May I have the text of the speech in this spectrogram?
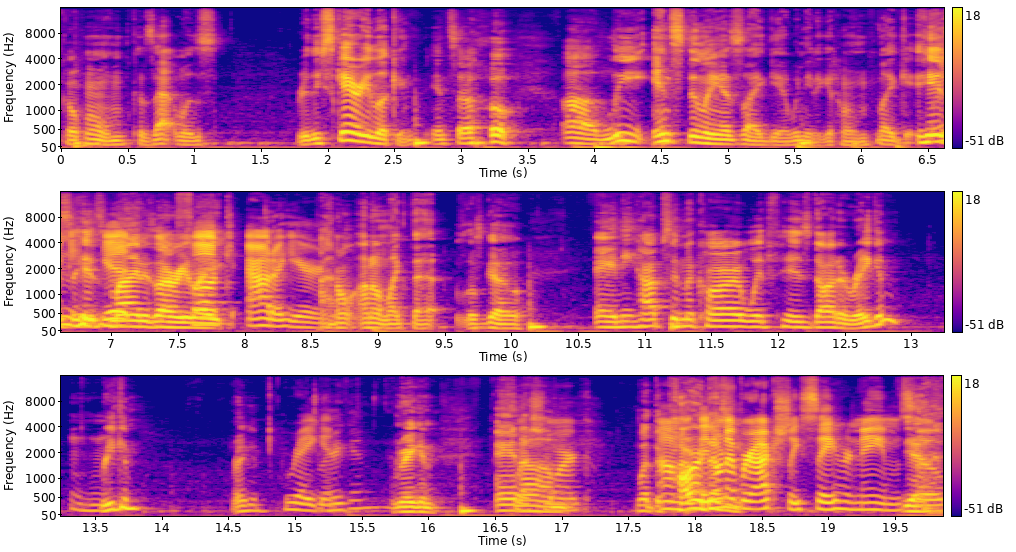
go home because that was really scary looking." And so uh, Lee instantly is like, "Yeah, we need to get home." Like his his mind is already fuck like, out of here. I don't I don't like that. Let's go. And he hops in the car with his daughter Reagan. Mm-hmm. Regan? Reagan? Reagan. Reagan? Reagan. And Question um, mark. what the I car they don't doesn't- ever actually say her name, Yeah.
